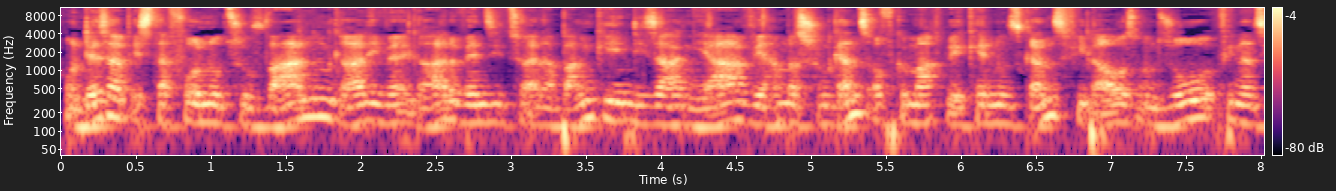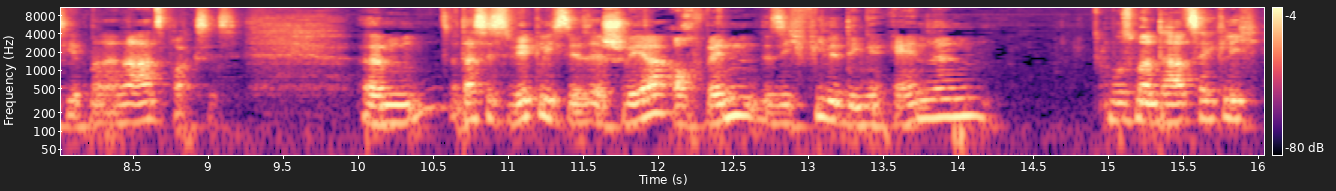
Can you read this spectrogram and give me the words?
Und deshalb ist davor nur zu warnen, gerade, gerade wenn Sie zu einer Bank gehen, die sagen, ja, wir haben das schon ganz oft gemacht, wir kennen uns ganz viel aus und so finanziert man eine Arztpraxis. Ähm, das ist wirklich sehr, sehr schwer, auch wenn sich viele Dinge ähneln, muss man tatsächlich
